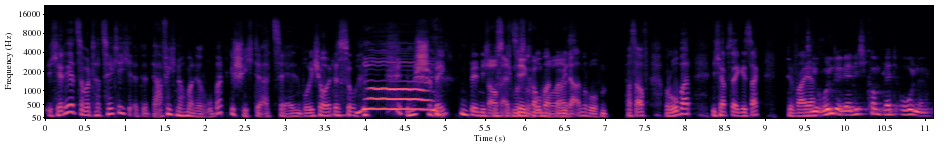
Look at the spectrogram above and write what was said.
Ich hätte jetzt aber tatsächlich, äh, darf ich noch mal eine Robert-Geschichte erzählen, wo ich heute so Nein! im Schwenken bin? Ich Doch, muss, ich muss Robert mal wieder anrufen. Pass auf, Robert, ich habe es ja gesagt, der war Die ja. Die Runde wäre nicht komplett ohne.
